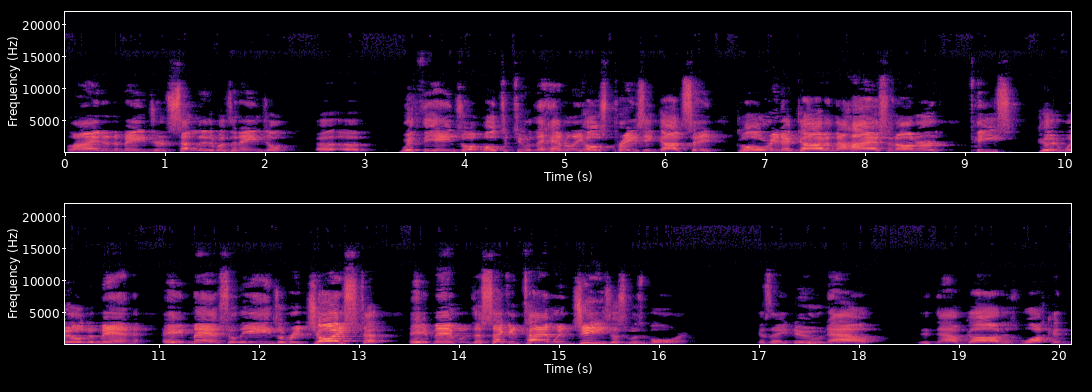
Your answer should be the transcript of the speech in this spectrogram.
lying in a manger. And suddenly there was an angel uh, uh, with the angel, a multitude of the heavenly host praising God, saying, Glory to God in the highest, and on earth peace, goodwill to men. Amen. So the angel rejoiced, amen, the second time when Jesus was born. Because they knew now, now God is walking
